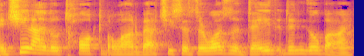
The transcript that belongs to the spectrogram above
And she and I, though, talked a lot about, she says there wasn't a day that didn't go by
